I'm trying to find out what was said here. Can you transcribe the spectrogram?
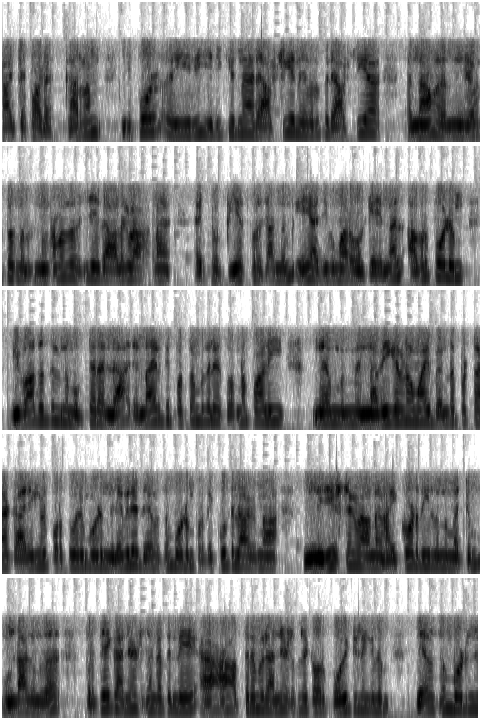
കാഴ്ചപ്പാട്. കാരണം ഇപ്പോൾ ഇരിക്കുന്ന രാഷ്ട്രീയ നേതൃത്വം രാഷ്ട്രീയ നേതൃത്വം നാമനിർദ്ദേശം ചെയ്ത ആളുകളാണ് ഇപ്പൊ പി എസ് പ്രശാന്തും എ അജികുമാറും ഒക്കെ. എന്നാൽ അവർ പോലും വിവാദത്തിൽ നിന്ന് മുക്തരല്ല. രണ്ടായിരത്തി പത്തൊമ്പതിലെ സ്വർണപ്പാളി നവീകരണവുമായി ബന്ധപ്പെട്ട കാര്യങ്ങൾ പുറത്തു വരുമ്പോഴും നിലവിലെ ദേവസ്വം ബോർഡും പ്രതിക്കൂട്ടിലാകുന്ന നിരീക്ഷണങ്ങളാണ് ഹൈക്കോടതിയിൽ നിന്നും മറ്റും ഉണ്ടാകുന്നത്. പ്രത്യേക അന്വേഷണ സംഘത്തിന്റെ അത്തരമൊരു അന്വേഷണത്തിലേക്ക് അവർ പോയിട്ടില്ലെങ്കിലും ദേവസ്വം ബോർഡിൽ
